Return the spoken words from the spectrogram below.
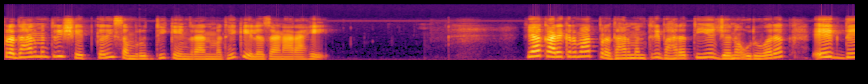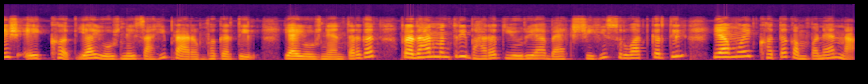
प्रधानमंत्री शेतकरी समृद्धी केंद्रांमध्ये केलं जाणार आहे. या कार्यक्रमात प्रधानमंत्री भारतीय जन उर्वरक एक देश एक खत या योजनेचाही प्रारंभ करतील. या योजनेअंतर्गत प्रधानमंत्री भारत युरिया बॅग्सचीही सुरुवात करतील. यामुळे खत कंपन्यांना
